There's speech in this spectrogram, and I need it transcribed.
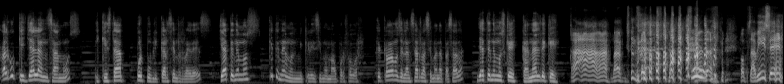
algo que ya lanzamos y que está por publicarse en redes. Ya tenemos. ¿Qué tenemos, mi queridísimo Mau, por favor? Que acabamos de lanzar la semana pasada. Ya tenemos que, canal de qué? Ah, ah, ah, ah. Ops, avisen.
